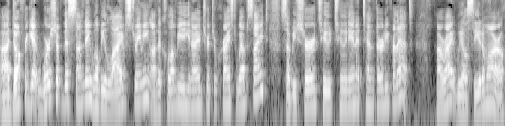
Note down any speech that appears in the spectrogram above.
uh, don't forget, worship this Sunday will be live streaming on the Columbia United Church of Christ website. So be sure to tune in at 10:30 for that. All right, we'll see you tomorrow.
